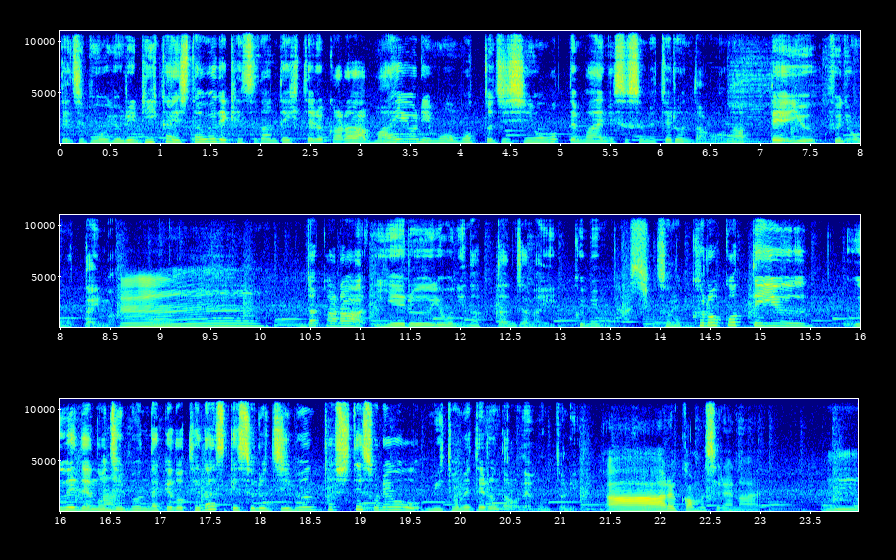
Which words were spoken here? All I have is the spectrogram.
て自分をより理解した上で決断できてるから前よりももっと自信を持って前に進めてるんだろうなっていうふうに思った今。だから言えるようになったんじゃない？組も。その黒子っていう上での自分だけど、手助けする自分としてそれを認めてるんだろうね本当に。あーあるかもしれないうん。や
